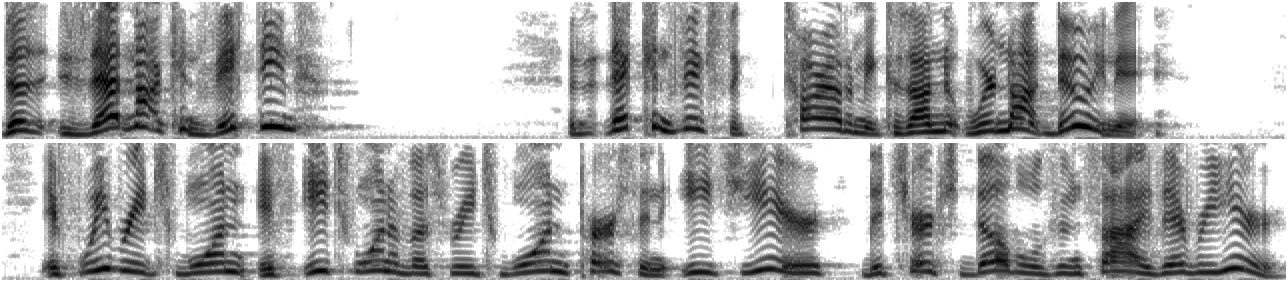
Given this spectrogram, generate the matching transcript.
Does, is that not convicting? That convicts the tar out of me because I we're not doing it. If we reach one, if each one of us reach one person each year, the church doubles in size every year.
